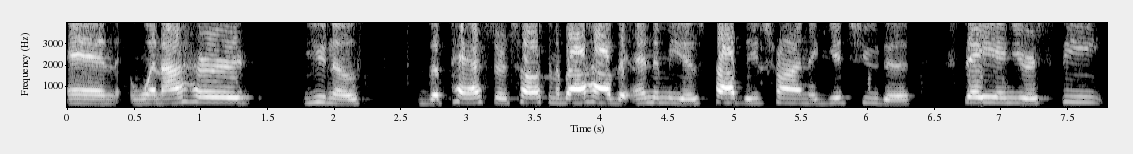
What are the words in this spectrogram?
And when I heard, you know, the pastor talking about how the enemy is probably trying to get you to stay in your seat,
